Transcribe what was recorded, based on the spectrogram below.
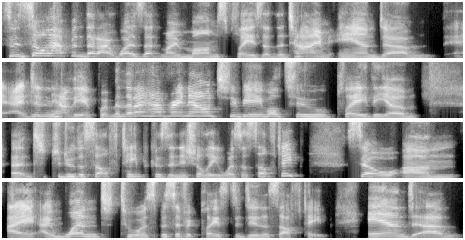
so it so happened that I was at my mom's place at the time, and um, I didn't have the equipment that I have right now to be able to play the um, uh, to, to do the self tape because initially it was a self tape. So um, I, I went to a specific place to do the self tape, and um,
